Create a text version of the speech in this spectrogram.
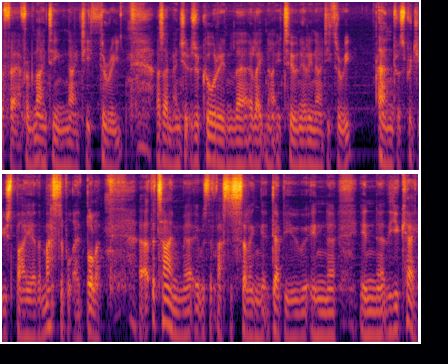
affair from 1993. As I mentioned, it was recorded in uh, late 92 and early 93 and was produced by uh, the masterful Ed Buller. Uh, at the time, uh, it was the fastest-selling debut in uh, in uh, the UK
